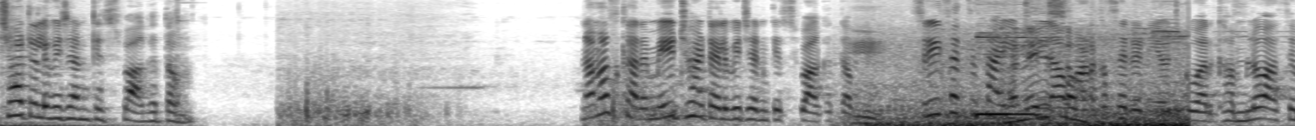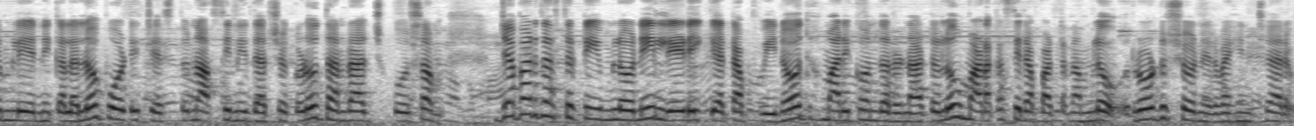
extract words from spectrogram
स्वेच्छा टेलीविज़न के स्वागतम। నమస్కారం. మీర్జా టెలివిజన్కి స్వాగతం శ్రీ సత్యసాయి జిల్లా మడకసిరి నియోజకవర్గంలో అసెంబ్లీ ఎన్నికలలో పోటీ చేస్తున్న సినీ దర్శకుడు ధనరాజ్ కోసం జబర్దస్త్ టీంలోని లేడీ గెటప్ వినోద్ మరికొందరు నటులు మడకసిర పట్టణంలో రోడ్డు షో నిర్వహించారు.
